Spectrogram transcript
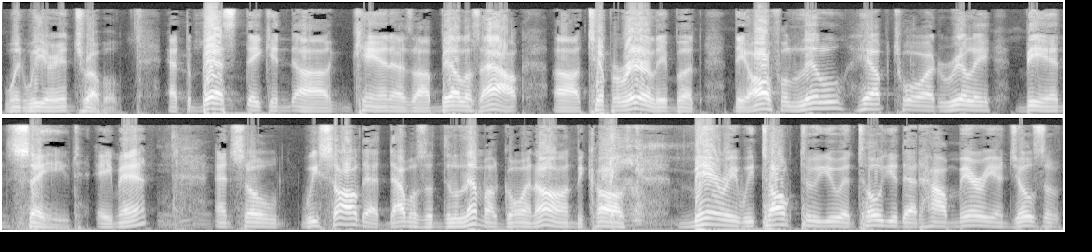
when we are in trouble. At the best, they can uh, can as uh, bail us out uh, temporarily, but they offer little help toward really being saved. Amen. And so we saw that that was a dilemma going on because Mary, we talked to you and told you that how Mary and Joseph,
